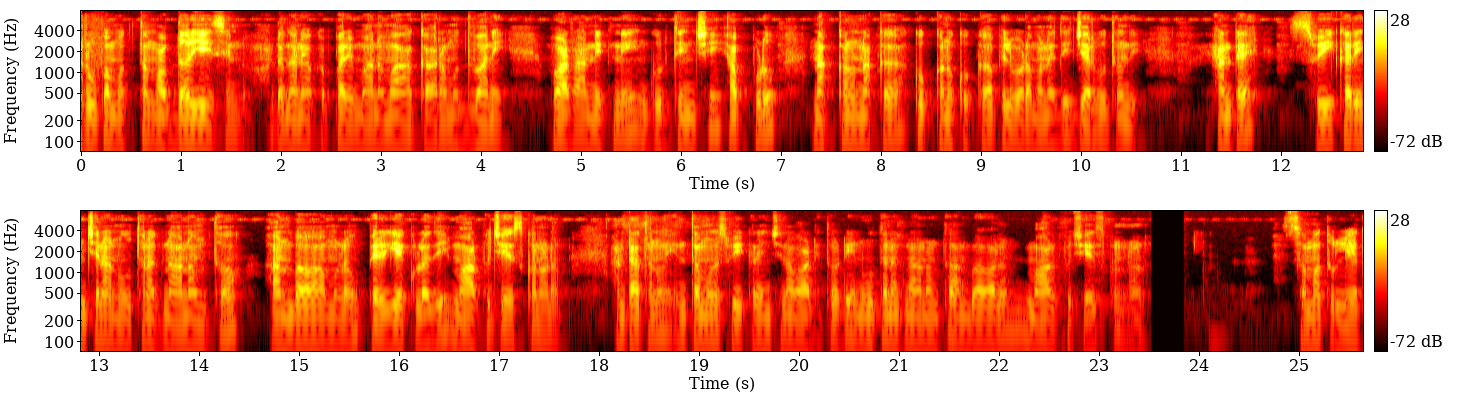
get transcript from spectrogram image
రూపం మొత్తం అబ్జర్వ్ చేసిండు. అంటే దాని యొక్క పరిమాణం ఆకారము ధ్వని వాటన్నిటిని గుర్తించి అప్పుడు నక్కను నక్కగా కుక్కను కుక్క పిలవడం అనేది జరుగుతుంది. అంటే స్వీకరించిన నూతన జ్ఞానంతో అనుభవములు పెరిగే కొలది మార్పు చేసుకొనడం. అంటే అతను ఇంతకుముందు స్వీకరించిన వాటితోటి నూతన జ్ఞానంతో అనుభవాలను మార్పు చేసుకున్నాడు. సమతుల్యత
